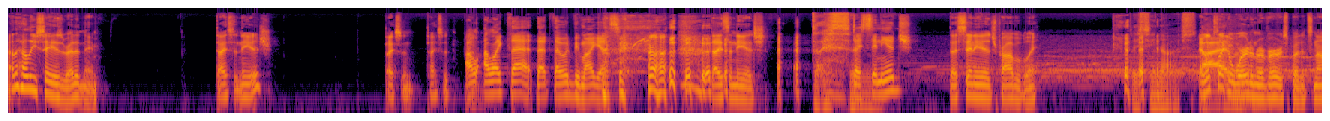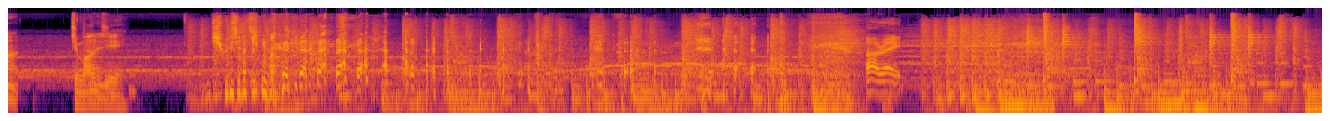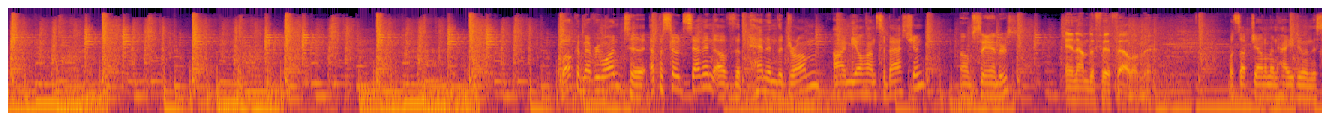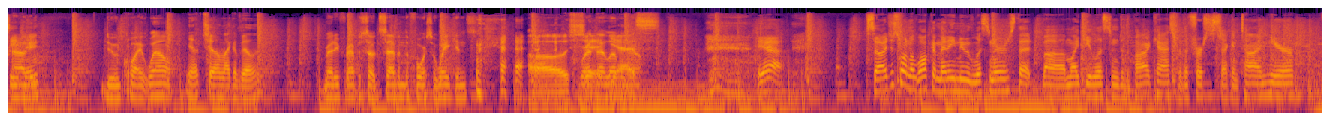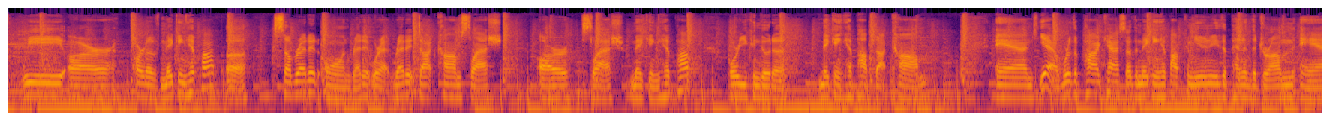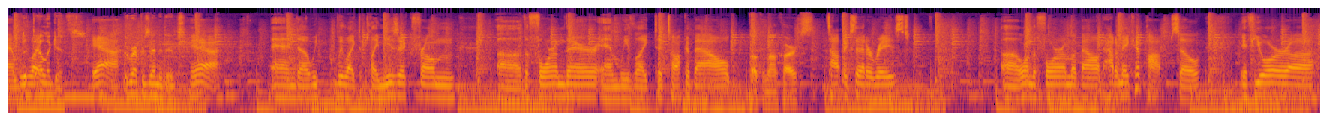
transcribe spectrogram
How the hell do you say his Reddit name? Dyson Niche? Dyson Tyson I, I like that. That that would be my guess. Dyson Niche. Dyson. Dyseniage? Dysoniage probably. Dysonage. It looks like a I'm, word in reverse, but it's not. Jumanji. Jumanji. All right. Welcome, everyone, to episode 7 of The Pen and the Drum. I'm Johann Sebastian. I'm Sanders. And I'm the fifth element. What's up, gentlemen? How you doing this Howdy. evening? Doing quite well. Yeah, chilling like a villain. Ready for episode seven, The Force Awakens. Oh shit! that level yes. Yeah. So I just want to welcome any new listeners that uh, might be listening to the podcast for the first or second time here. We are part of Making Hip Hop, a subreddit on Reddit. We're at reddit.com slash r slash making hip hop, or you can go to makinghip-hop.com. And yeah, we're the podcast of the Making Hip Hop community, the pen and the drum, and we The like delegates, yeah, the representatives. yeah, and uh, we we like to play music from uh, the forum there, and we like to talk about Pokemon cards. topics that are raised uh, on the forum about how to make hip hop. So, if you're a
